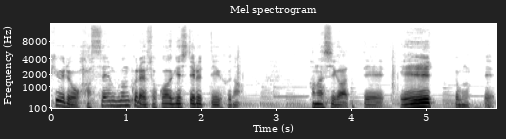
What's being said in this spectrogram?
給料8000円分くらい底上げしてるっていう風な話があって、ええー、って思って、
